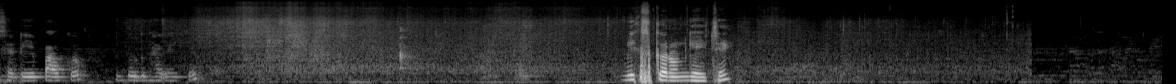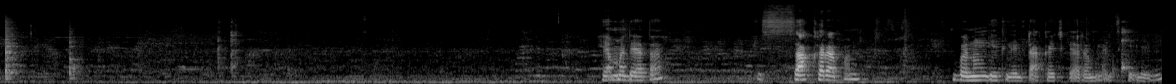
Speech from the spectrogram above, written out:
साठी पाव कप दूध घालायचं. मिक्स करून घ्यायचे. ह्यामध्ये आता साखर आपण बनवून घेतलेली टाकायची कॅरमलाईज केलेली.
